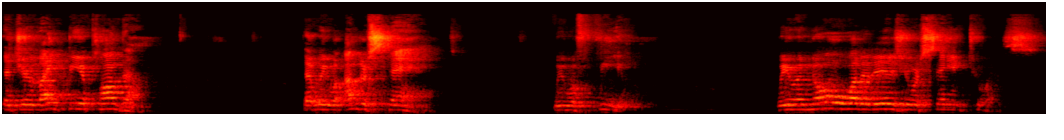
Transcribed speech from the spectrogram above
that your light be upon them, that we will understand, we will feel, we will know what it is you are saying to us.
